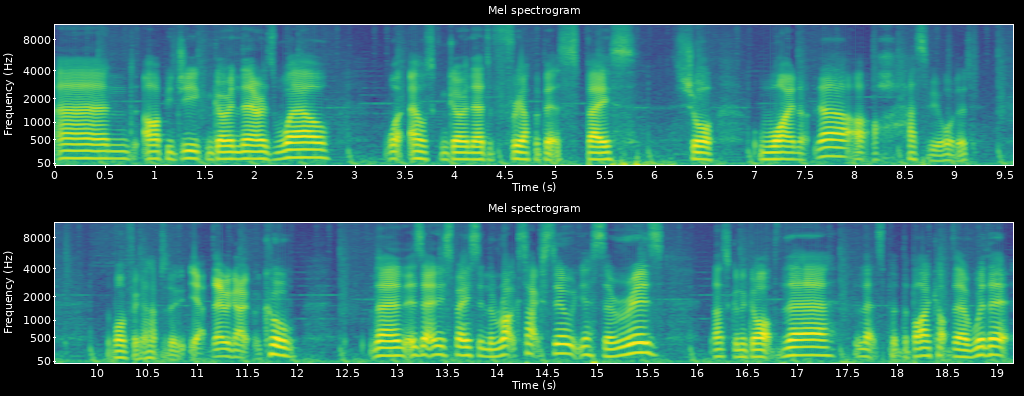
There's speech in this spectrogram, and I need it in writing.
and RPG can go in there as well. What else can go in there to free up a bit of space? Sure, why not? No, oh, has to be ordered. The one thing I have to do. Yeah, there we go. Cool. Then, is there any space in the rucksack still? Yes, there is. That's going to go up there. Let's put the bike up there with it.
